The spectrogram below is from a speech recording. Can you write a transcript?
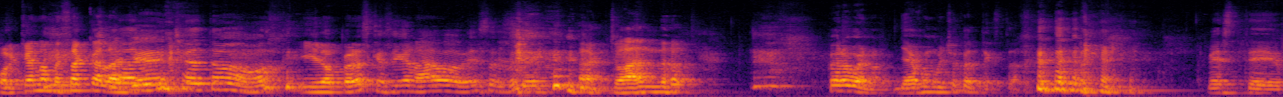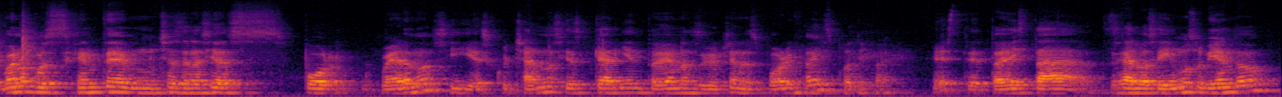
¿por qué no me saca la Y? Y lo peor es que sí ganaba a veces. güey. Actuando. Pero bueno, ya fue mucho contexto. Este, bueno, pues gente, muchas gracias por vernos y escucharnos. Si es que alguien todavía nos escucha en Spotify, Spotify. este, todavía está, o sea, lo seguimos subiendo.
